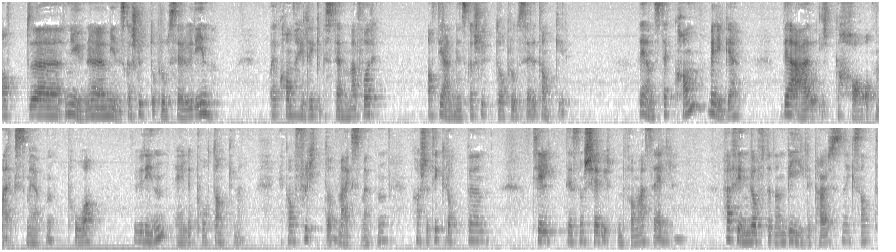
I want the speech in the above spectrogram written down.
at uh, nyrene mine skal slutte å produsere urin. Og jeg kan heller ikke bestemme meg for at hjernen min skal slutte å produsere tanker. Det eneste jeg kan velge, det er å ikke ha oppmerksomheten på urinen eller på tankene. Jeg kan flytte oppmerksomheten kanskje til kroppen, til det som skjer utenfor meg selv. Her finner vi ofte den hvilepausen, ikke sant.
